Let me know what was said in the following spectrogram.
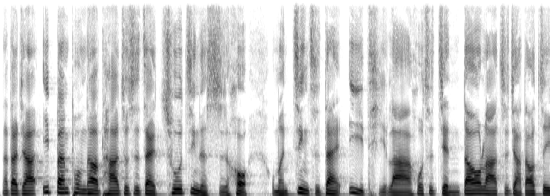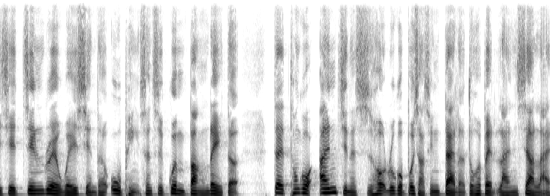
那大家一般碰到它，就是在出境的时候，我们禁止带液体啦，或是剪刀啦、指甲刀这一些尖锐危险的物品，甚至棍棒类的，在通过安检的时候，如果不小心带了，都会被拦下来，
